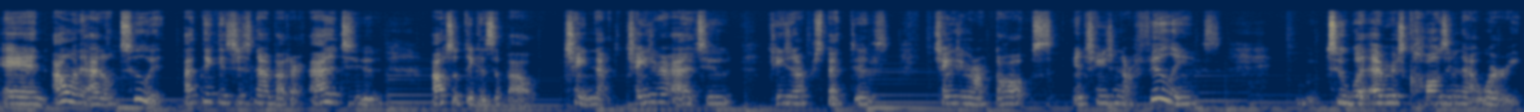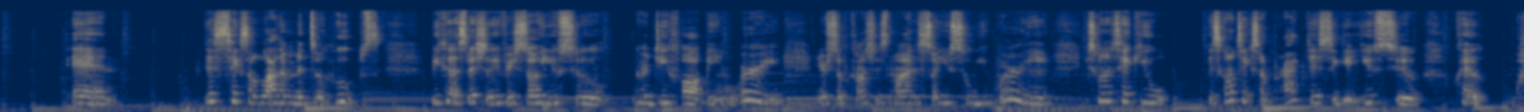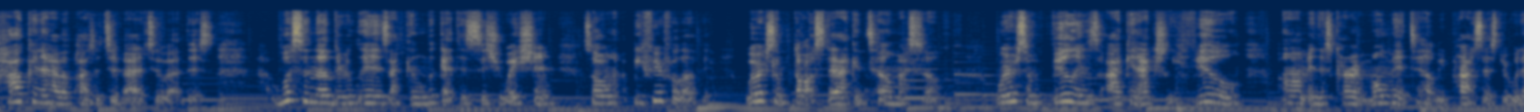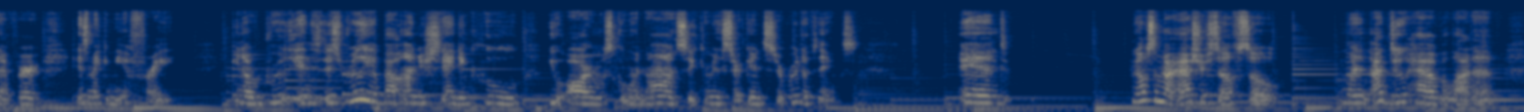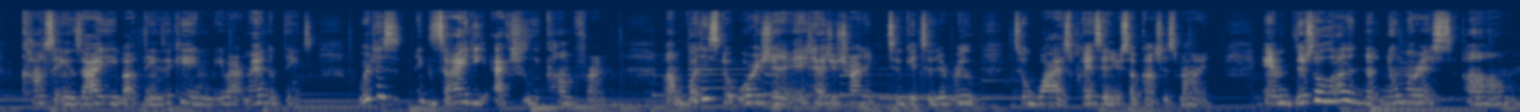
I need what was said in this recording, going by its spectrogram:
And I want to add on to it. I think it's just not about our attitude, I also think it's about change, not changing our attitude, changing our perspectives, changing our thoughts, and changing our feelings to whatever is causing that worry. And this takes a lot of mental hoops because, especially if you're so used to your default being worry, your subconscious mind is so used to you worrying, it's going to take you, it's going to take some practice to get used to, okay, how can I have a positive attitude about this? What's another lens I can look at this situation so I won't be fearful of it? What are some thoughts that I can tell myself? What are some feelings I can actually feel um, in this current moment to help me process through whatever is making me afraid? You know, it's really about understanding who you are and what's going on so you can really start getting to the root of things. And you also might ask yourself so, when I do have a lot of constant anxiety about things. It can even be about random things. Where does anxiety actually come from? Um, what is the origin as you're trying to get to the root to why it's planted in your subconscious mind? And there's a lot of n- numerous um,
